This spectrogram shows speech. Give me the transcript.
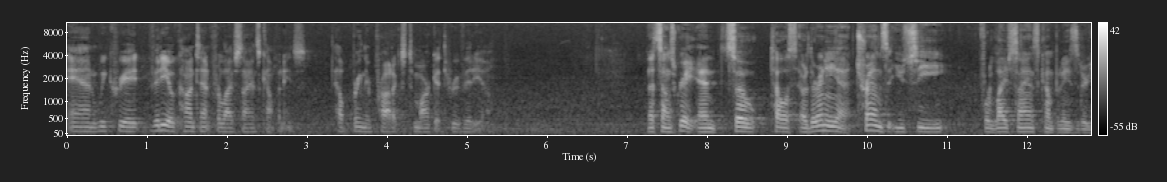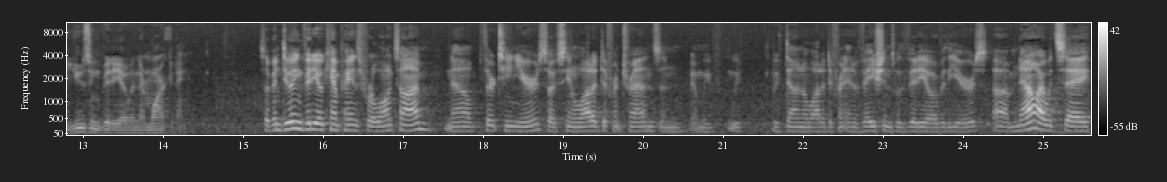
and we create video content for life science companies, to help bring their products to market through video. That sounds great. And so, tell us are there any uh, trends that you see for life science companies that are using video in their marketing? So I've been doing video campaigns for a long time, now 13 years. So I've seen a lot of different trends, and, and we've, we've, we've done a lot of different innovations with video over the years. Um, now I would say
